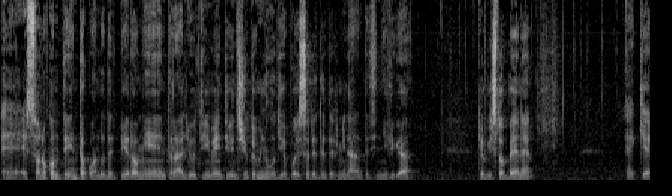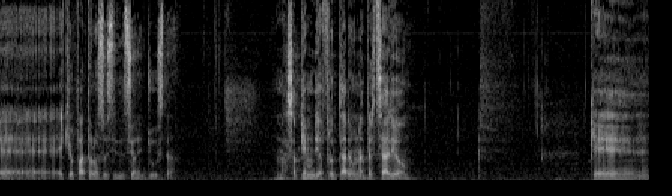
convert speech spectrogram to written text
e e sono contento quando Del Piero mi entra agli ultimi 20-25 minuti e può essere determinante. Significa che ho visto bene e che, e che ho fatto la sostituzione giusta. Ma sappiamo di affrontare un avversario che,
